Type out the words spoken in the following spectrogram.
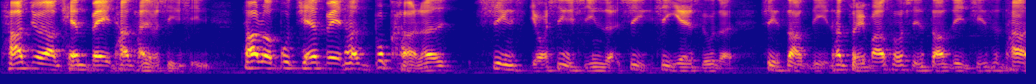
他就要谦卑，他才有信心。他若不谦卑，他是不可能信有信心的，信信耶稣的，信上帝。他嘴巴说信上帝，其实他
